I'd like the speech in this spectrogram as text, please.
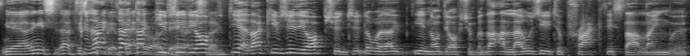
yeah i think it's that is probably that, a that, gives idea, you the op- yeah that gives you the option to no, well, like, yeah, not the option but that allows you to practice that line work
